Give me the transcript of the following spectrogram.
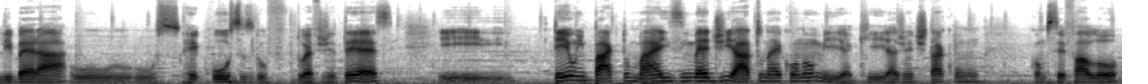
liberar o, os recursos do, do FGTS e ter um impacto mais imediato na economia, que a gente está com, como você falou,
